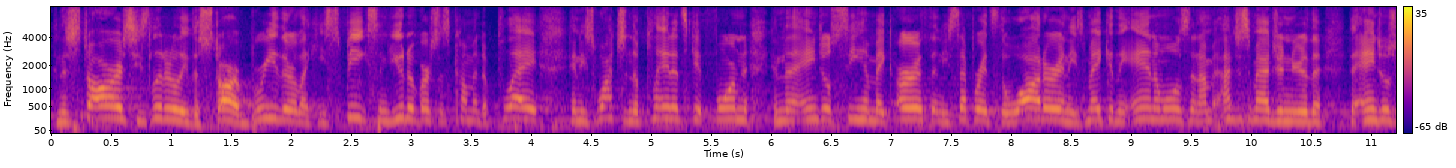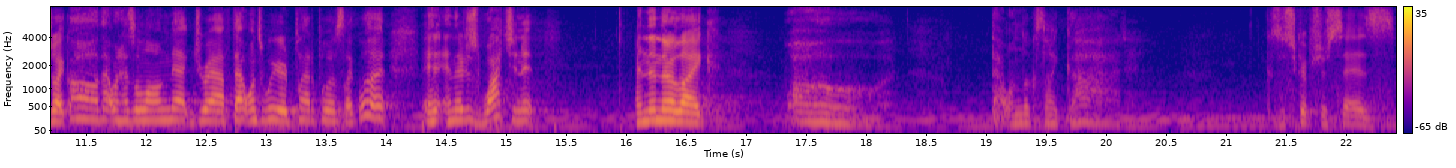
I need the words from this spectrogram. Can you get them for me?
and the stars. He's literally the star breather, like he speaks and universes come into play. And he's watching the planets get formed. And the angels see him make earth and he separates the water and he's making the animals. And I'm, i just imagine you're the, the angels are like, oh, that one has a long neck, giraffe, that one's weird, platypus, like what? And, and they're just watching it. And then they're like, whoa that one looks like God. Because the scripture says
